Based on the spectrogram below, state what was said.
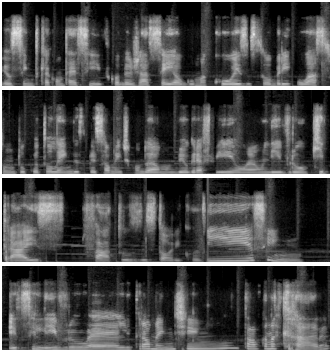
eu sinto que acontece isso quando eu já sei alguma coisa sobre o assunto que eu tô lendo, especialmente quando é uma biografia ou é um livro que traz fatos históricos. E assim, esse livro é literalmente um tapa na cara.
